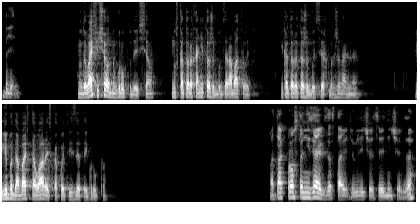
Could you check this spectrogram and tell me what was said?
Блин. Ну, добавь еще одну группу, да и все. Ну, с которых они тоже будут зарабатывать. И которая тоже будет сверхмаржинальная. Либо добавь товары из какой-то из этой группы. А так просто нельзя их заставить увеличивать средний чек, да?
